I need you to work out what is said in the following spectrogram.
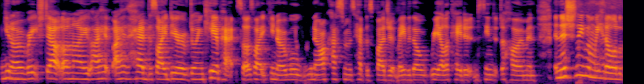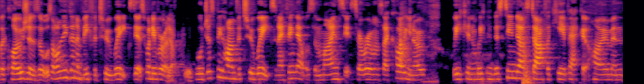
you know, reached out and I, I, I had this idea of doing care packs. So I was like, you know, well, you know, our customers have this budget, maybe they'll reallocate it and send it to home. And initially, when we had a lot of the closures, it was only going to be for two weeks. That's what everyone yeah. said. We'll just be home for two weeks. And I think that was the mindset. So everyone was like, oh, you know, we can we can just send our staff a care pack at home, and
